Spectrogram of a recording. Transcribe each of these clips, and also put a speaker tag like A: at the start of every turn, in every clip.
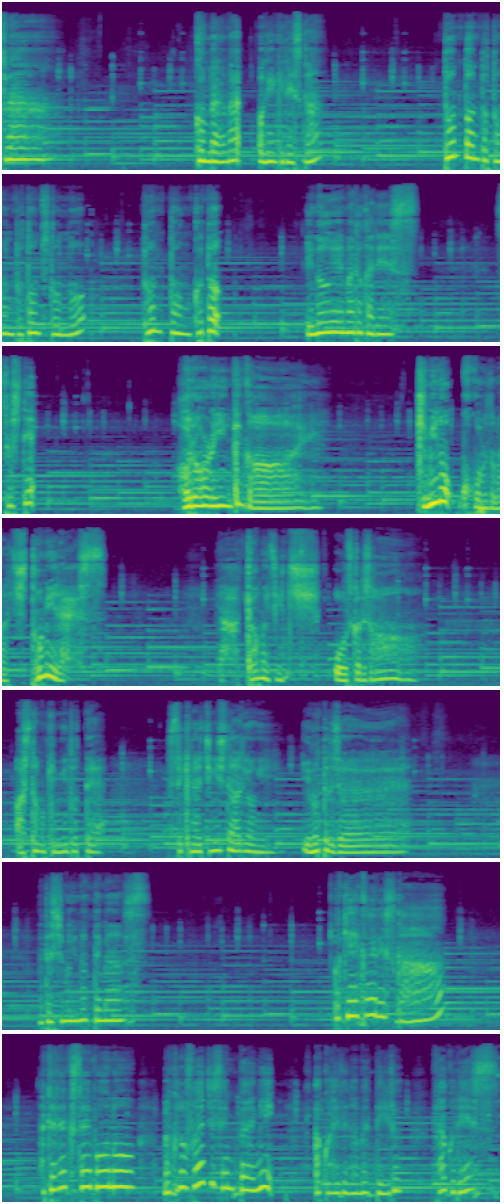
A: ちは。こんばんは、お元気ですか？トントントントントントンのトントンこと、井上まどかです。そして、ハローリン限界。君の心の友達、トミーです。いや、今日も一日、お疲れさん。明日も君にとって素敵な一日であるように祈ってるぜ。私も祈ってます。ご機嫌いかがですか働く細胞のマクロファージ先輩に憧れで頑張っているファゴです。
